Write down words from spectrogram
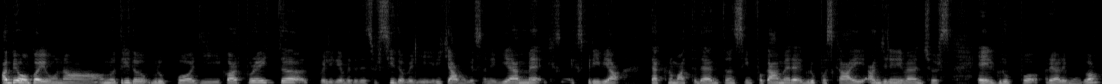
Abbiamo poi una, un nutrito gruppo di corporate, quelli che vedete sul sito, ve li richiamo che sono IBM, Exprivia, Tecnomat, Dentons, Infocamere, Gruppo Sky, Angelini Ventures e il gruppo Reale Mutua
